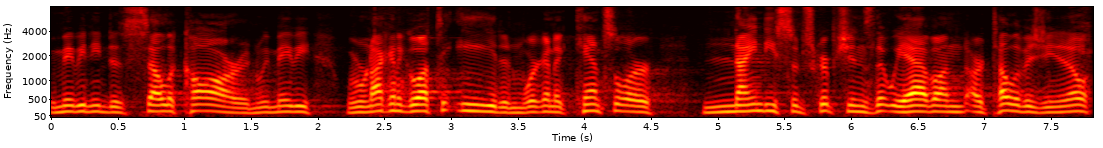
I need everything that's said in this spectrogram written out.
We maybe need to sell a car and we maybe we're not going to go out to eat and we're going to cancel our 90 subscriptions that we have on our television, you know,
